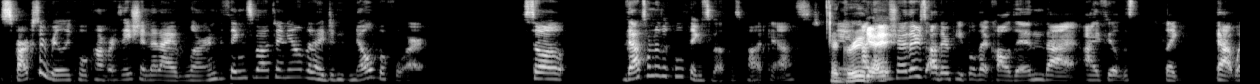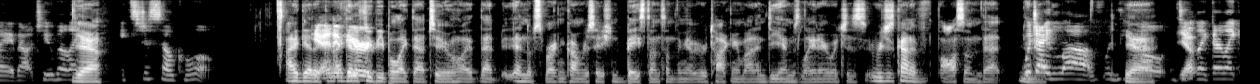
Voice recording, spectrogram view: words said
sparks a really cool conversation. And I've learned things about Danielle that I didn't know before. So that's one of the cool things about this podcast. And Agreed. I'm, Yeah, sure there's other people that called in that I feel this like that way about too, but like yeah, it's just so cool. I get Yeah, it. and I get a few people like that too. Like that end up sparking conversation based on something that we were talking about in DMs later, which is which is kind of awesome. That which know, I love when people Yeah. do Yep. like they're like,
